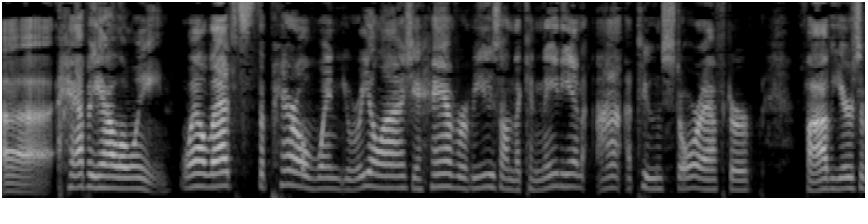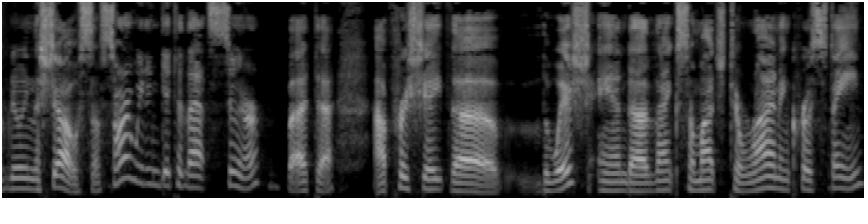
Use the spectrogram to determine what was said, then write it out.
uh, happy Halloween. Well, that's the peril when you realize you have reviews on the Canadian iTunes store after five years of doing the show. So sorry we didn't get to that sooner, but uh, I appreciate the the wish and uh, thanks so much to Ryan and Christine.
